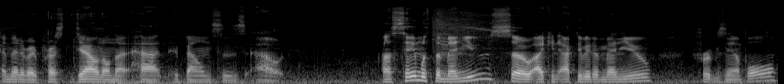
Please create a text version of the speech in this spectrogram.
and then if I press down on that hat, it balances out. Uh, same with the menus, so I can activate a menu, for example,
